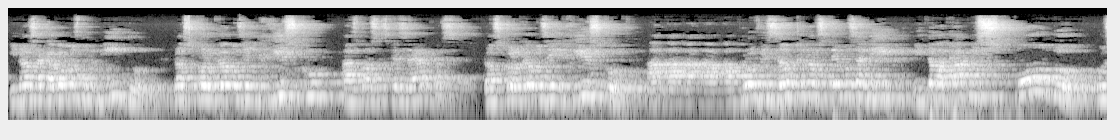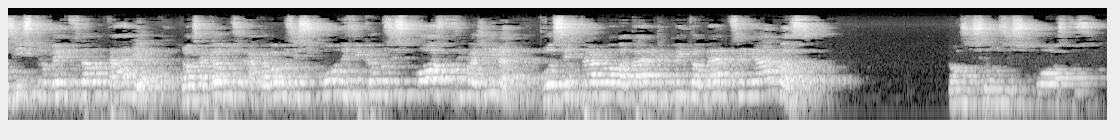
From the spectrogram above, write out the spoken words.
e nós acabamos dormindo, nós colocamos em risco as nossas reservas, nós colocamos em risco a, a, a, a provisão que nós temos ali, então acaba expondo os instrumentos da batalha, nós acabamos, acabamos expondo e ficamos expostos. Imagina você entrar numa batalha de peito aberto sem armas, nós estamos expostos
